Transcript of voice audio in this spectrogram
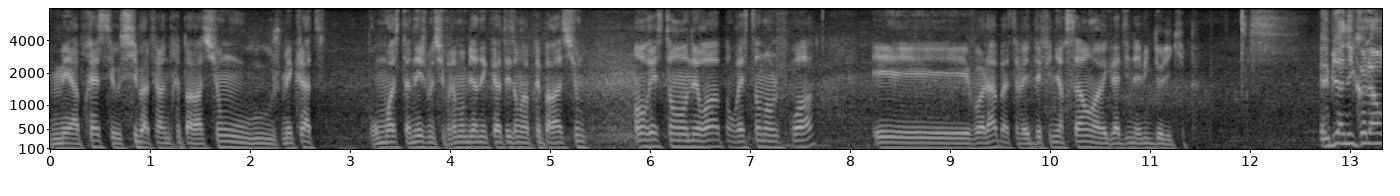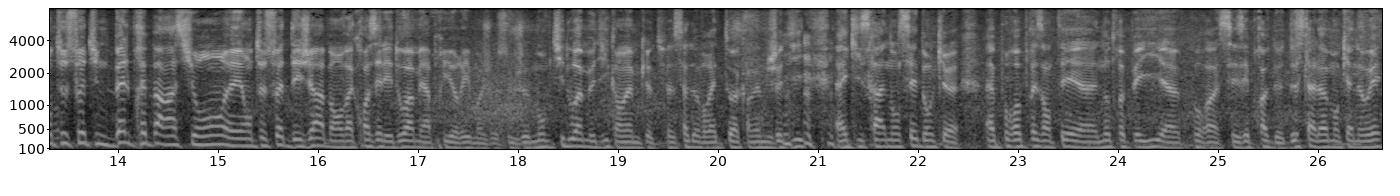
Mais après, c'est aussi bah, faire une préparation où je m'éclate. Pour moi, cette année, je me suis vraiment bien éclaté dans ma préparation en restant en Europe, en restant dans le froid. Et voilà, bah, ça va être définir ça avec la dynamique de l'équipe. Eh bien, Nicolas, on te souhaite une belle préparation et on te souhaite déjà, ben, on va croiser les doigts, mais a priori, moi, je, mon petit doigt me dit quand même que ça devrait être toi quand même jeudi, euh, qui sera annoncé donc euh, pour représenter euh, notre pays pour ces épreuves de, slalom en canoë,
